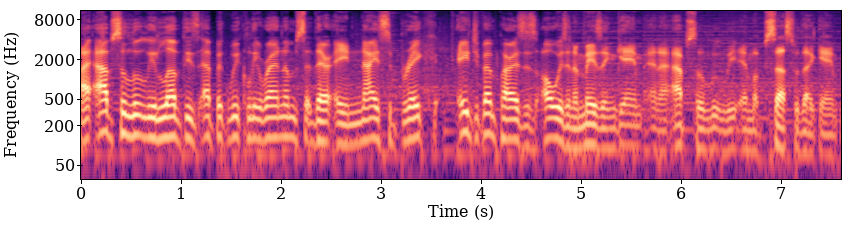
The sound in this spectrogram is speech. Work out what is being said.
I absolutely love these epic weekly randoms. They're a nice break. Age of Empires is always an amazing game, and I absolutely am obsessed with that game.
